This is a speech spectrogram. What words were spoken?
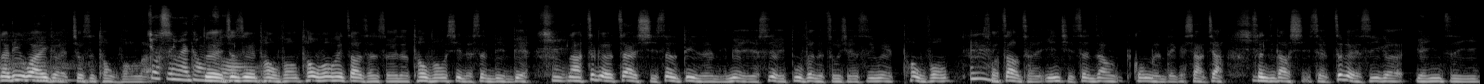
那另外一个就是痛风了，就是因为痛风，对，就是因为痛风，痛风会造成所谓的痛风性的肾病变。是，那这个在洗肾的病人里面也是有一部分的族群是因为痛风所造成引起肾脏功能的一个下降，甚至到洗肾，这个也是一个原因之一。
